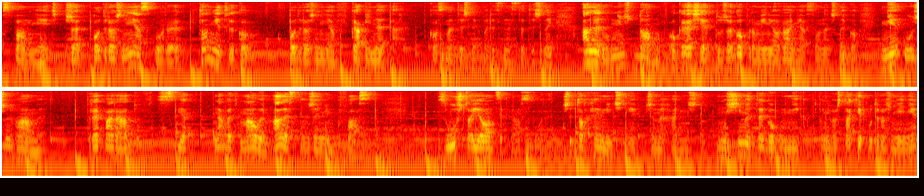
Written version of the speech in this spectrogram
wspomnieć, że podrażnienia skóry to nie tylko podrażnienia w gabinetach kosmetycznych, medycyny estetycznej, ale również w domu. W okresie dużego promieniowania słonecznego nie używamy preparatów z jak nawet małym, ale stężeniem kwasu, złuszczających nam skórę, czy to chemicznie, czy mechanicznie. Musimy tego unikać, ponieważ takie podrażnienie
